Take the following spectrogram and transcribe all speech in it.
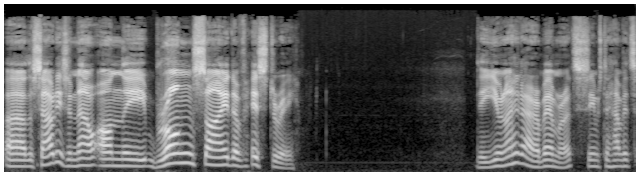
uh, the Saudis are now on the wrong side of history. The United Arab Emirates seems to have its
